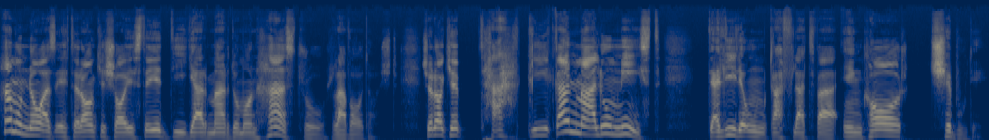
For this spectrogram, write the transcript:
همون نوع از احترام که شایسته دیگر مردمان هست رو روا داشت. چرا که تحقیقا معلوم نیست دلیل اون قفلت و انکار چه بوده.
